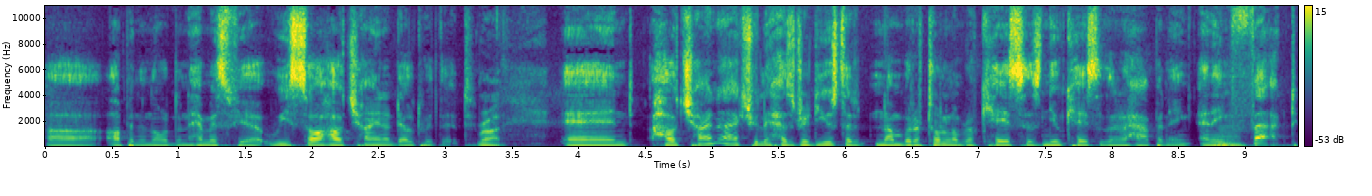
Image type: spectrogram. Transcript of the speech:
uh, up in the northern hemisphere. We saw how China dealt with it, right? and how China actually has reduced the number of total number of cases, new cases that are happening, and in mm-hmm. fact.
